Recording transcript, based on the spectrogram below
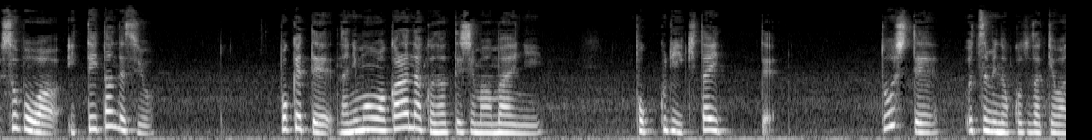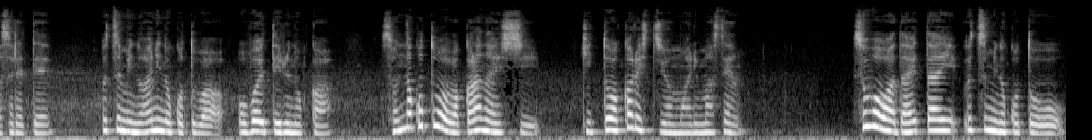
祖母は言っていたんですよ。ボケて何もわからなくなってしまう前にぽっくり行きたいって。どうして内海のことだけ忘れて内海の兄のことは覚えているのかそんなことはわからないしきっとわかる必要もありません。祖母は大体内海のことを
